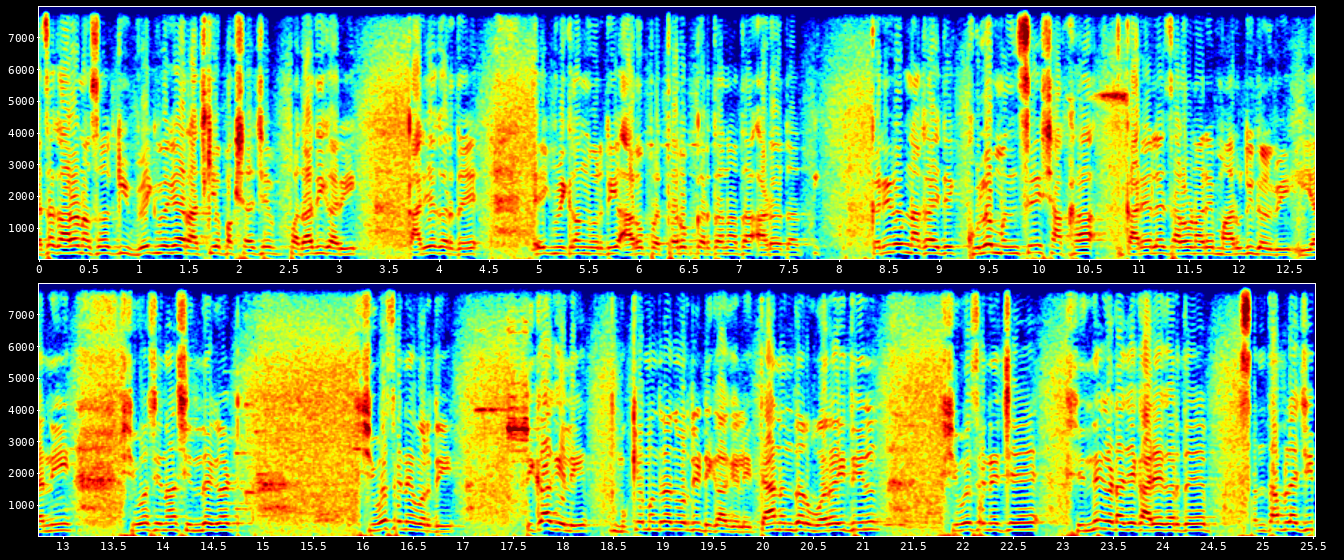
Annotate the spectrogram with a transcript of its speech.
याचं कारण असं की वेगवेगळ्या राजकीय पक्षाचे पदाधिकारी कार्यकर्ते एकमेकांवरती आरोप प्रत्यारोप करताना आता आढळतात. करिरोड नाका येथे खुलं मनसे शाखा कार्यालय चालवणारे मारुती दळवी यांनी शिवसेना शिंदेगट शिवसेनेवरती टीका केली मुख्यमंत्र्यांवरती टीका केली. त्यानंतर वरईतील शिवसेनेचे शिंदे गटाचे कार्यकर्ते संतापल्याची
